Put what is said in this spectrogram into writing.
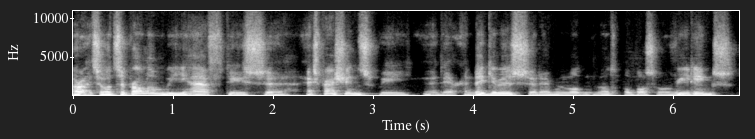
All right, so what's the problem? We have these uh, expressions, we uh, they're ambiguous, so there are multiple possible readings.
